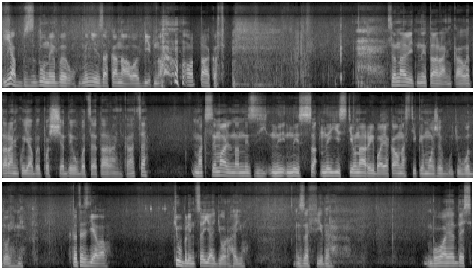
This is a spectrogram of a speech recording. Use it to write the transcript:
Я бзду не беру, мені за каналом видно. Отак от. Це навіть не таранька, але тараньку я би пощадив, бо це таранька. А це максимально нез- не- неїстівна риба, яка у нас тільки може бути у водоймі. Хто це зробив? Тю, блін, це я дергаю за фідер. Буває десь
